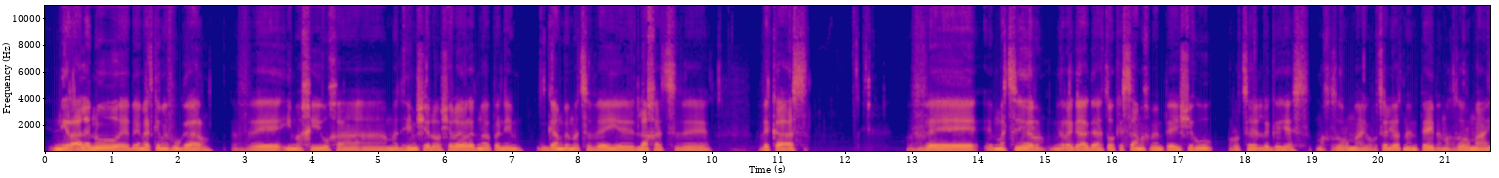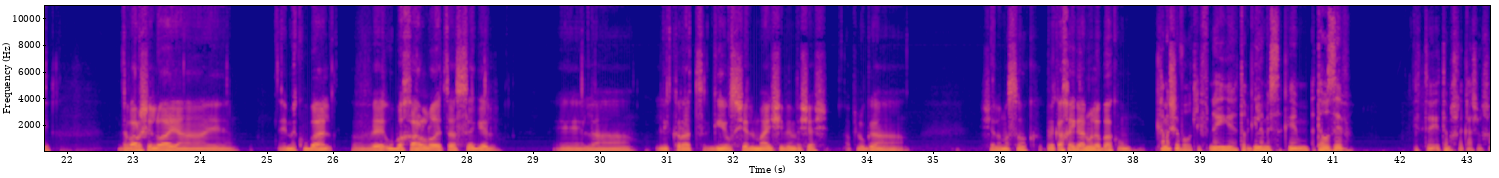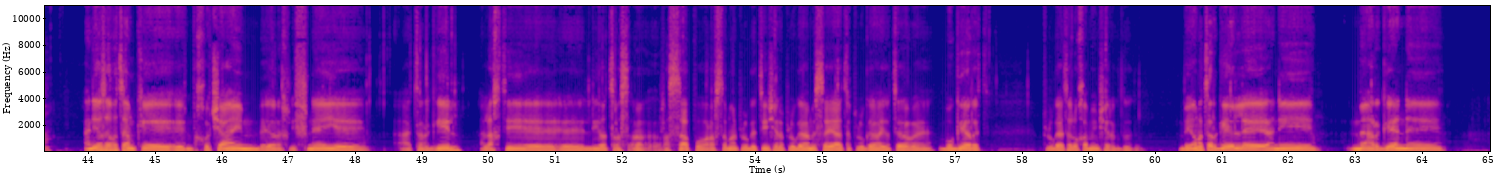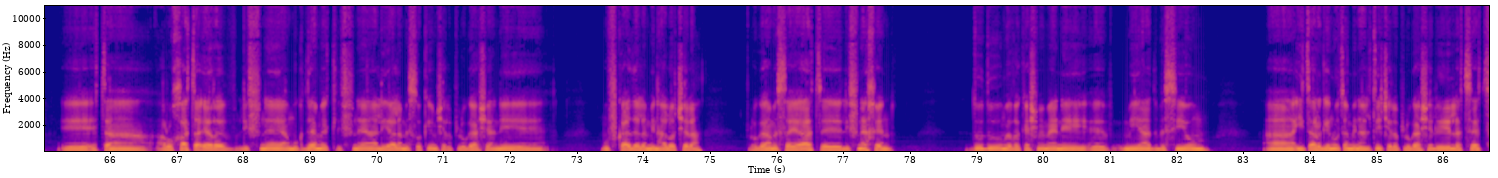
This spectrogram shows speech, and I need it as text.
נראה לנו uh, באמת כמבוגר, ועם החיוך המדהים שלו, שלא יורד מהפנים, גם במצבי uh, לחץ ו... וכעס, ומצהיר מרגע הגעתו כסמ"פ שהוא רוצה לגייס מחזור מאי, הוא רוצה להיות מ"פ במחזור מאי, דבר שלא היה אה, אה, מקובל, והוא בחר לו את הסגל אה. לקראת גיוס של מאי 76, הפלוגה של המסוק, וככה הגענו לבקו"ם. כמה שבועות לפני התרגיל המסכם, אתה עוזב את, את המחלקה שלך. אני עוזב אותם כחודשיים בערך לפני uh, התרגיל. הלכתי uh, uh, להיות רס, רס"פ או רב סמל פלוגתי של הפלוגה המסייעת, הפלוגה היותר בוגרת, פלוגת הלוחמים של הגדוד. ביום התרגיל אני מארגן את ארוחת הערב לפני, המוקדמת, לפני העלייה למסוקים של הפלוגה שאני מופקד על המנהלות שלה, פלוגה מסייעת. אה, לפני כן, דודו מבקש ממני אה, מיד בסיום ההתארגנות המנהלתית של הפלוגה שלי לצאת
